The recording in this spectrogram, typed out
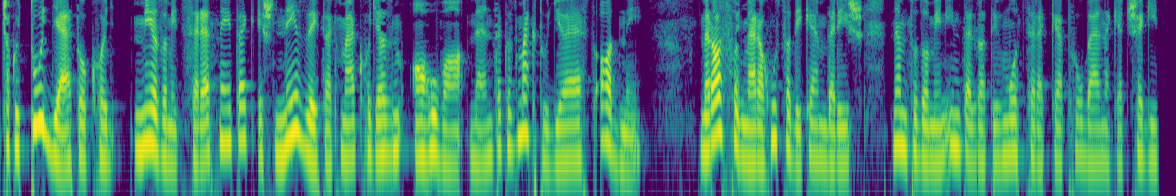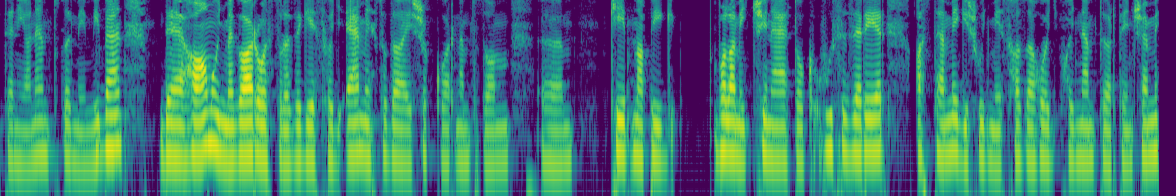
csak hogy tudjátok, hogy mi az, amit szeretnétek, és nézzétek meg, hogy az, ahova mentek, az meg tudja ezt adni. Mert az, hogy már a 20. ember is, nem tudom én, integratív módszerekkel próbál neked segíteni a nem tudom én miben, de ha amúgy meg arról szól az egész, hogy elmész oda, és akkor nem tudom, két napig valamit csináltok 20 ezerért, aztán mégis úgy mész haza, hogy, hogy nem történt semmi.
